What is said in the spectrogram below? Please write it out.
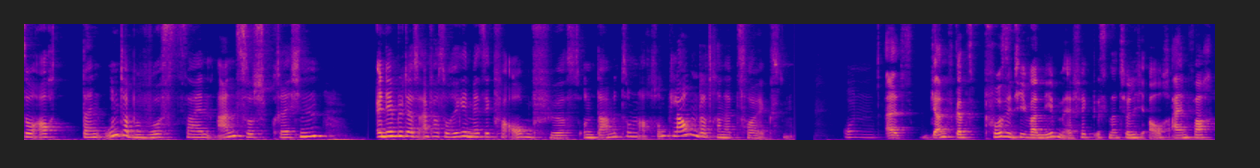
so auch dein Unterbewusstsein anzusprechen, indem du das einfach so regelmäßig vor Augen führst und damit so auch so einen Glauben daran erzeugst. Und als ganz, ganz positiver Nebeneffekt ist natürlich auch einfach,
